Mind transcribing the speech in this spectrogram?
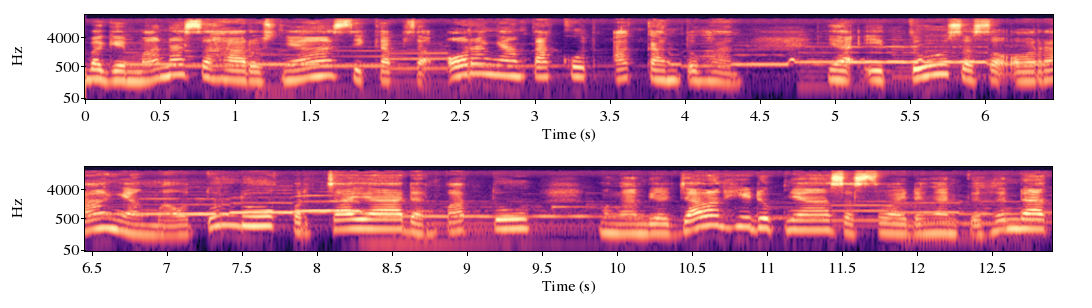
bagaimana seharusnya sikap seorang yang takut akan Tuhan yaitu seseorang yang mau tunduk, percaya, dan patuh mengambil jalan hidupnya sesuai dengan kehendak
